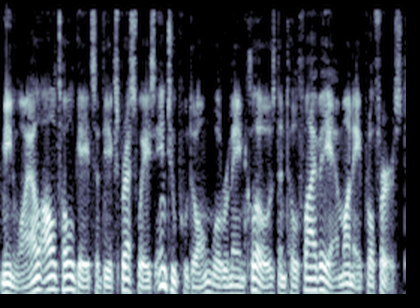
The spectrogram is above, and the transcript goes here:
Meanwhile, all toll gates of the expressways into Pudong will remain closed until 5 a.m. on April 1st.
